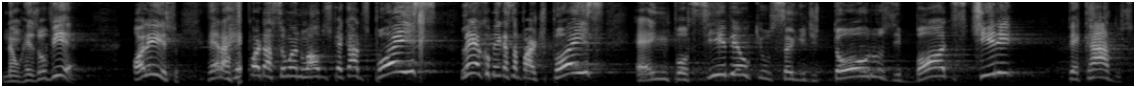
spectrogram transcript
Não resolvia. Olha isso, era recordação anual dos pecados, pois, leia comigo essa parte, pois é impossível que o sangue de touros e bodes tire pecados.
